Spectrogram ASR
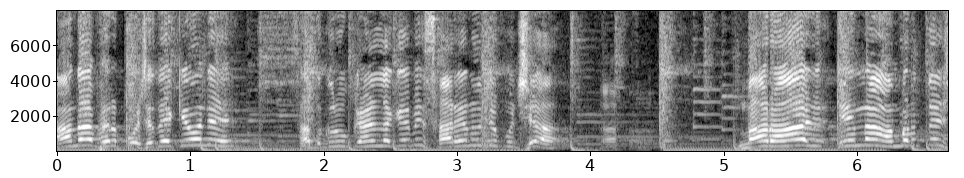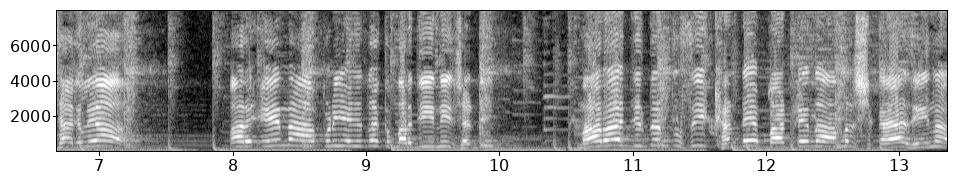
ਆਂਦਾ ਫਿਰ ਪੁੱਛਦੇ ਕਿਉਂ ਜੇ ਸਤਿਗੁਰੂ ਕਹਿਣ ਲੱਗੇ ਵੀ ਸਾਰਿਆਂ ਨੂੰ ਜੋ ਪੁੱਛਿਆ। ਮਹਾਰਾਜ, ਇਹਨਾਂ ਅੰਮ੍ਰਿਤ ਤੇ ਛਕ ਲਿਆ, ਪਰ ਇਹਨਾਂ ਆਪਣੀ ਅਜੇ ਤੱਕ ਮਰਜ਼ੀ ਨਹੀਂ ਛੱਡੀ। ਮਹਾਰਾਜ, ਜਿੱਦਣ ਤੁਸੀਂ ਖੰਡੇ ਬਾਟੇ ਦਾ ਅੰਮ੍ਰਿਤ ਛਕਾਇਆ ਸੀ ਨਾ,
